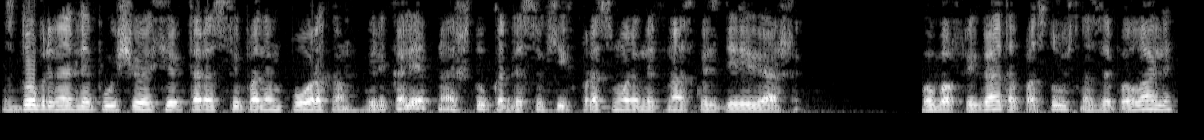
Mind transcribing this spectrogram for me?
сдобренная для пущего эффекта рассыпанным порохом, великолепная штука для сухих просмоленных насквозь деревяшек. Оба фрегата послушно запылали,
